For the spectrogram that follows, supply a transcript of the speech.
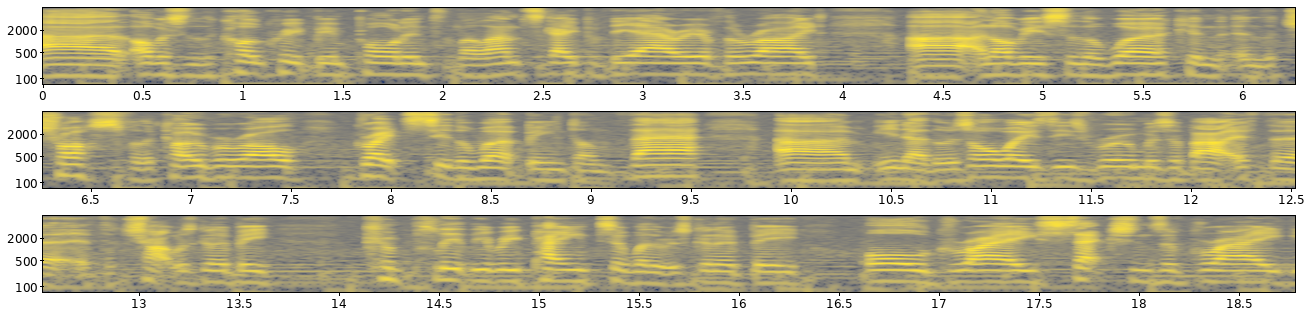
Uh, obviously, the concrete being poured into the landscape of the area of the ride. Uh, and obviously the work in, in the truss for the Cobra roll. Great to see the work being done there. Um, you know, there was always these rumours about if the if the track was going to be completely repainted, whether it was going to be all grey, sections of grey.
